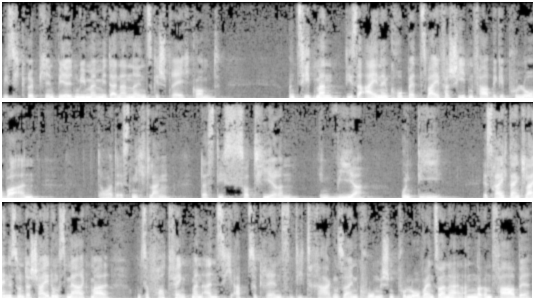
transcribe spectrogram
wie sich Grüppchen bilden, wie man miteinander ins Gespräch kommt. Und zieht man dieser einen Gruppe zwei verschiedenfarbige Pullover an, dauert es nicht lang, dass die sortieren in wir und die. Es reicht ein kleines Unterscheidungsmerkmal Und sofort fängt man an, sich abzugrenzen. Die tragen so einen komischen Pullover in so einer anderen Farbe.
